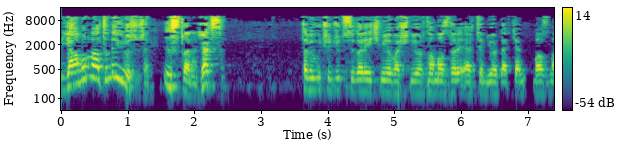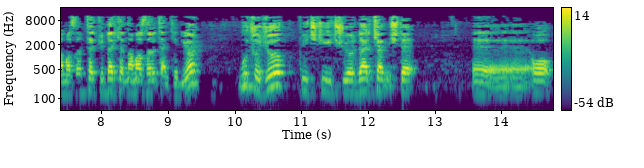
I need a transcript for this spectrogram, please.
yağmurun altında yürüyorsun sen. Islanacaksın. Tabii bu çocuk sigara içmeye başlıyor, namazları erteliyor derken bazı namazları terk ediyor derken namazları terk ediyor. Bu çocuk içki içiyor derken işte e, o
